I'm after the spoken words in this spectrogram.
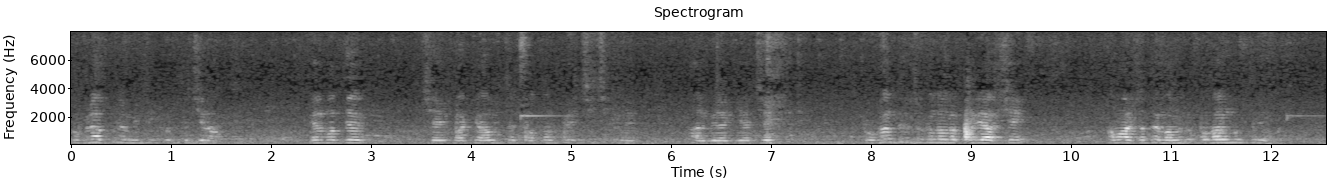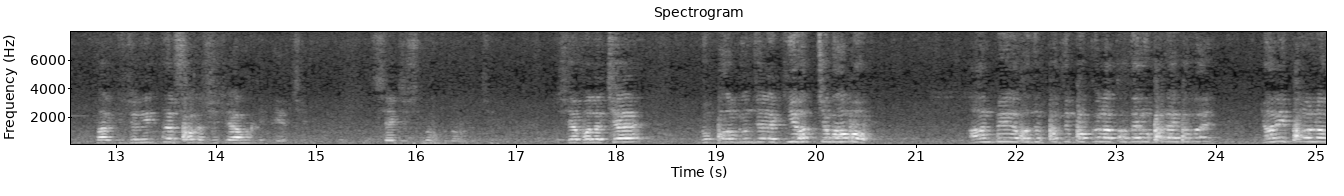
রঘুনাথপুরে মিটিং করতেছিলাম। এর মধ্যে সেই বাকি আর্মসটা সন্ধান পেয়েছি সেখানে আর্মিরা গিয়েছে। ওখান থেকে যখন আমরা ফিরে আসছি আমার সাথে মাননীয় প্রধানমন্ত্রী তার কিছু নির্দেশ সরাসরি আমাকে দিয়েছে। সেটি শুধু সে বলেছে গোপালগঞ্জের কি হচ্ছে ভাবো আনবি আমাদের প্রতিপক্ষরা তাদের উপরে এইভাবে গাড়ি পালানো,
